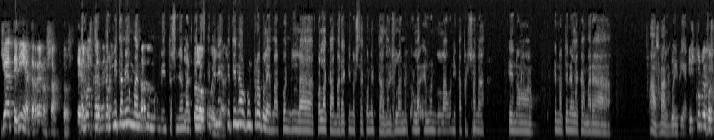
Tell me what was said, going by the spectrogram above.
ya tenía terrenos aptos. Tenemos per, terrenos permítame un, un, momento, señor Martínez, que tiene, que tiene, algún problema con la, con la cámara que no está conectado. Es la, la, la, única persona que no, que no tiene la cámara. Ah, vale, muy bien. Disculpe, pues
